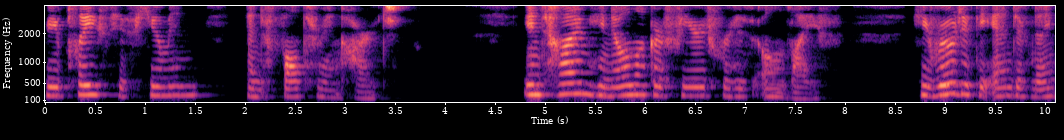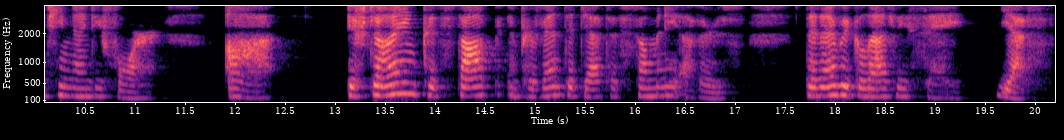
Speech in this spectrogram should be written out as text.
replaced his human and faltering heart. In time, he no longer feared for his own life. He wrote at the end of 1994 Ah, if dying could stop and prevent the death of so many others, then I would gladly say, Yes,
